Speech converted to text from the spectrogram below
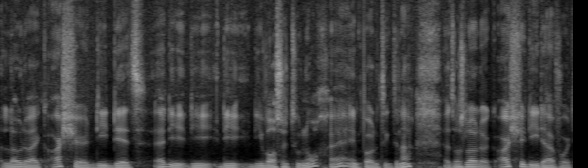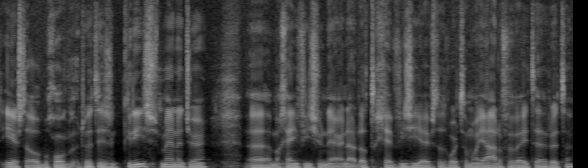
Lodewijk Asscher die dit, hè, die, die, die, die was er toen nog hè, in Politiek Den Haag. Het was Lodewijk Asscher die daar voor het eerst over begon. Rutte is een crisismanager, maar geen visionair. Nou, dat hij geen visie heeft, dat wordt hem al jaren verweten, hè, Rutte.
